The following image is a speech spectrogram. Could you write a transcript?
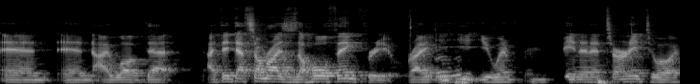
and and I love that I think that summarizes the whole thing for you, right? Mm-hmm. You, you, went from being an attorney to a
